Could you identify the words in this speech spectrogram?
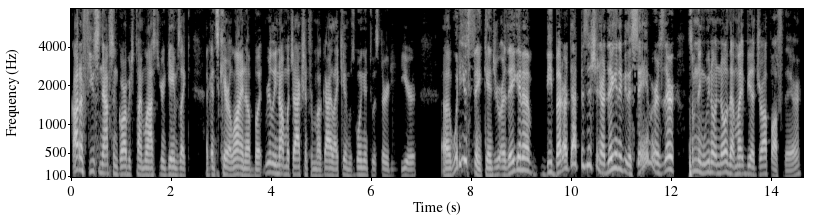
got a few snaps in garbage time last year in games like against Carolina, but really not much action from a guy like him who's going into his third year. Uh, what do you think, Andrew? Are they going to be better at that position? Are they going to be the same, or is there something we don't know that might be a drop off there?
